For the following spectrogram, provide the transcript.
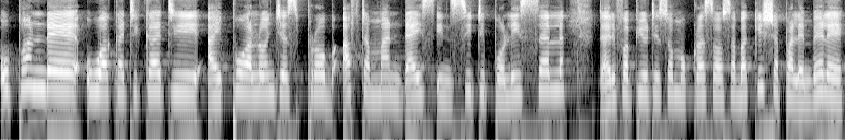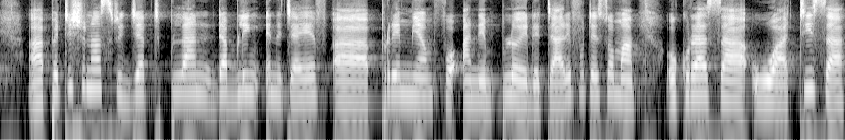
Upande wa katikati IPOA launches probe after man dies in city police cell. Taarifa pia utasoma ukurasa wa saba. Kisha pale mbele uh, petitioners reject plan doubling NHIF uh, premium for unemployed. Taarifa utaisoma ukurasa wa tisa,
